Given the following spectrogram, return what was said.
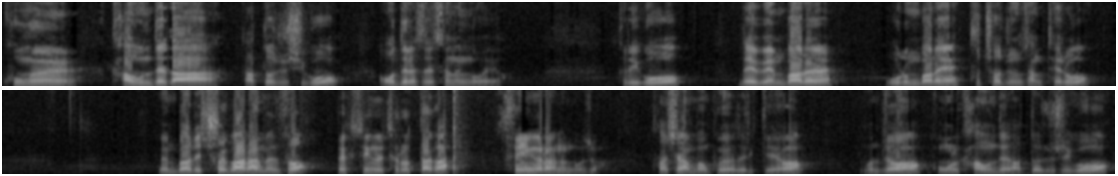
공을 가운데다 놔둬주시고 어드레스를 쓰는 거예요. 그리고 내 왼발을 오른발에 붙여준 상태로 왼발이 출발하면서 백스윙을 들었다가 스윙을 하는 거죠. 다시 한번 보여드릴게요. 먼저 공을 가운데 놔둬주시고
